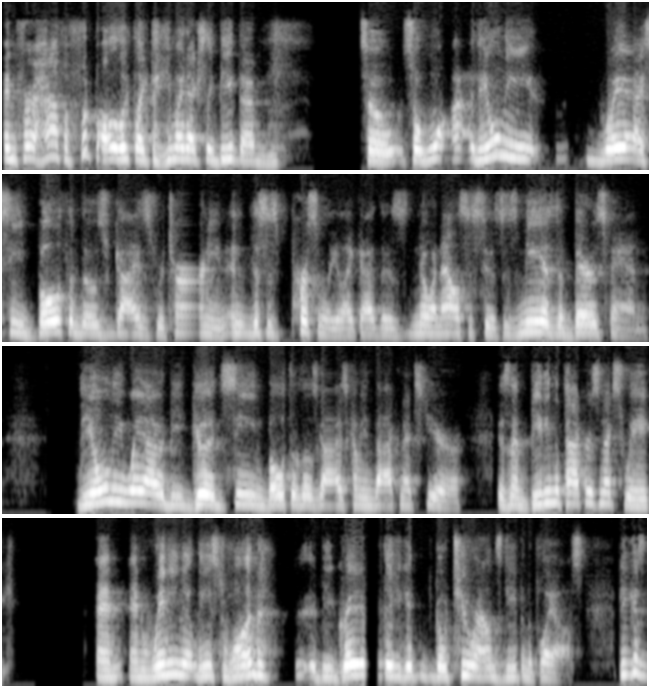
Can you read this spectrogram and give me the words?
And for half of football, it looked like he might actually beat them. So, so the only way I see both of those guys returning, and this is personally, like I, there's no analysis to this, is me as a Bears fan. The only way I would be good seeing both of those guys coming back next year is them beating the Packers next week and, and winning at least one. It'd be great if they could go two rounds deep in the playoffs because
